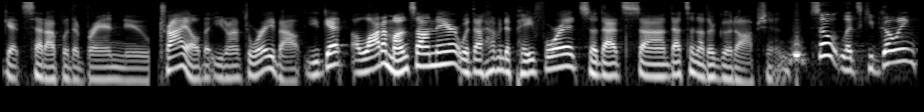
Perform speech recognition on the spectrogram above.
get set up with a brand new trial that you don't have to worry about. You get a lot of months on there without having to pay for it, so that's uh, that's another good option. So let's keep going.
